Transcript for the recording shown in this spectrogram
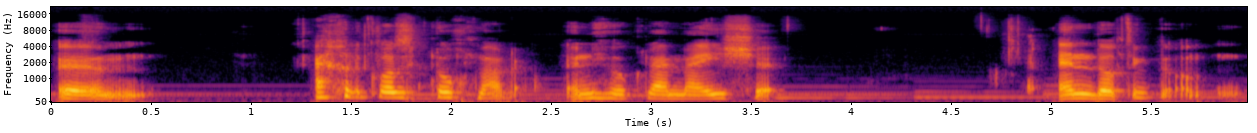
ehm, eigenlijk was ik nog maar een heel klein meisje. En dat ik dan.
